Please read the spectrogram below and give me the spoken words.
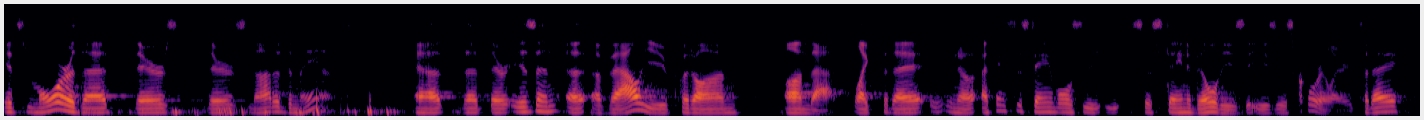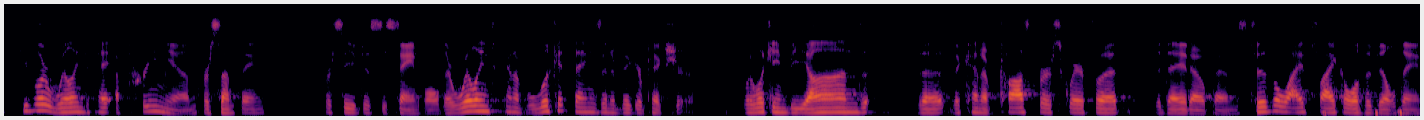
It's more that there's, there's not a demand, uh, that there isn't a, a value put on, on that. Like today, you know, I think sustainable is the, sustainability is the easiest corollary. Today, people are willing to pay a premium for something perceived as sustainable. They're willing to kind of look at things in a bigger picture. We're looking beyond the, the kind of cost per square foot the day it opens to the life cycle of a building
